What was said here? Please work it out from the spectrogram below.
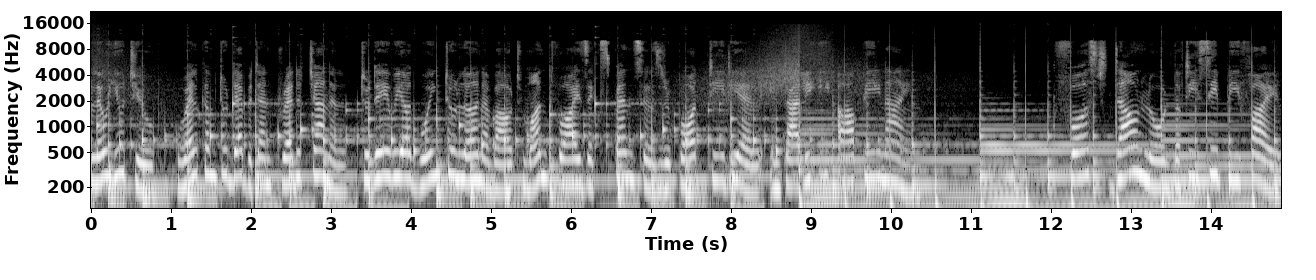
Hello YouTube, welcome to Debit and Credit channel. Today we are going to learn about month-wise expenses report TDL in Tally ERP9. First download the TCP file.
